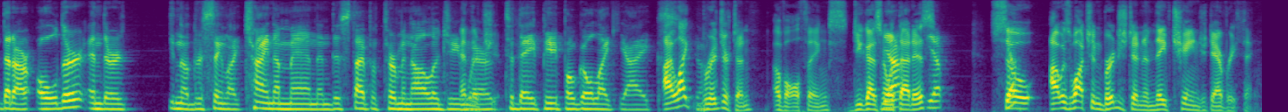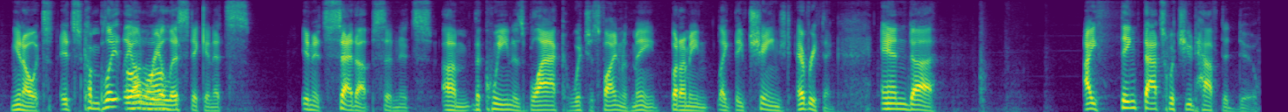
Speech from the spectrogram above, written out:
that are older and they're you know they're saying like China man and this type of terminology And where today people go like yikes. I like you know? Bridgerton of all things. Do you guys know what that is? Yep. So I was watching Bridgerton, and they've changed everything. You know, it's it's completely Oh, wow. unrealistic in its in its setups, and it's um the queen is black, which is fine with me. But I mean, like they've changed everything, and uh I think that's what you'd have to do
